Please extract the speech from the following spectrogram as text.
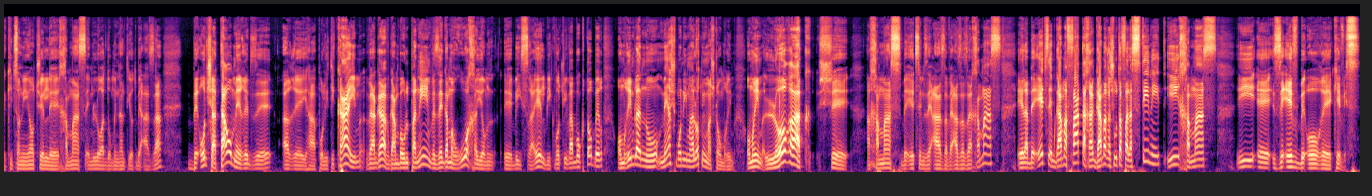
הקיצוניות של אה, חמאס הן לא הדומיננטיות בעזה. בעוד שאתה אומר את זה, הרי הפוליטיקאים, ואגב, גם באולפנים, וזה גם הרוח היום אה, בישראל, בעקבות 7 באוקטובר, אומרים לנו 180 מעלות ממה שאתם אומרים. אומרים, לא רק ש... החמאס בעצם זה עזה ועזה זה החמאס, אלא בעצם גם הפת"ח, גם הרשות הפלסטינית, היא חמאס, היא אה, זאב באור אה, כבש.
